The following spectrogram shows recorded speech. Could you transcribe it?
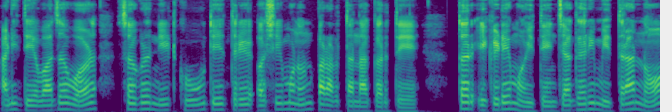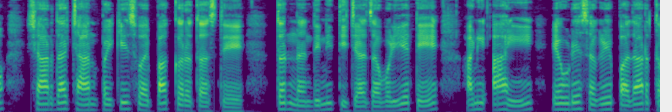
आणि देवाजवळ सगळं नीट होऊ देत रे अशी म्हणून प्रार्थना करते. तर इकडे मोहितेंच्या घरी मित्रांनो शारदा छानपैकी स्वयंपाक करत असते. तर नंदिनी तिच्याजवळ येते आणि आई एवढे सगळे पदार्थ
